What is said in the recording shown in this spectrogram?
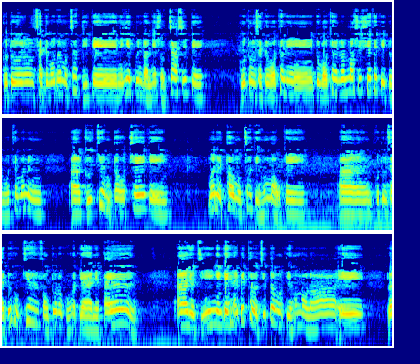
của tụi xài tụi vỗ tới một chút tí thì nếu như bên đó như số cha sẽ thì cú tuần sai tụi theo thì tụi bảo theo nó lo xí xí thế thì tụi bảo theo mỗi người à cứ kia một đầu chê thì mỗi lần thâu một chút tiền không màu tiền, à cú tôi sai tụi hồ kia phòng tôi là cú hạt nhà nè tay ơi à giờ chỉ nhân kinh hay biết thở chỉ tôi một tiền không màu lo ê là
